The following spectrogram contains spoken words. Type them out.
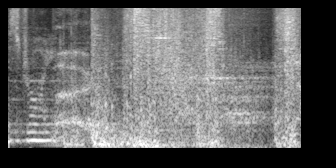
Turret has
